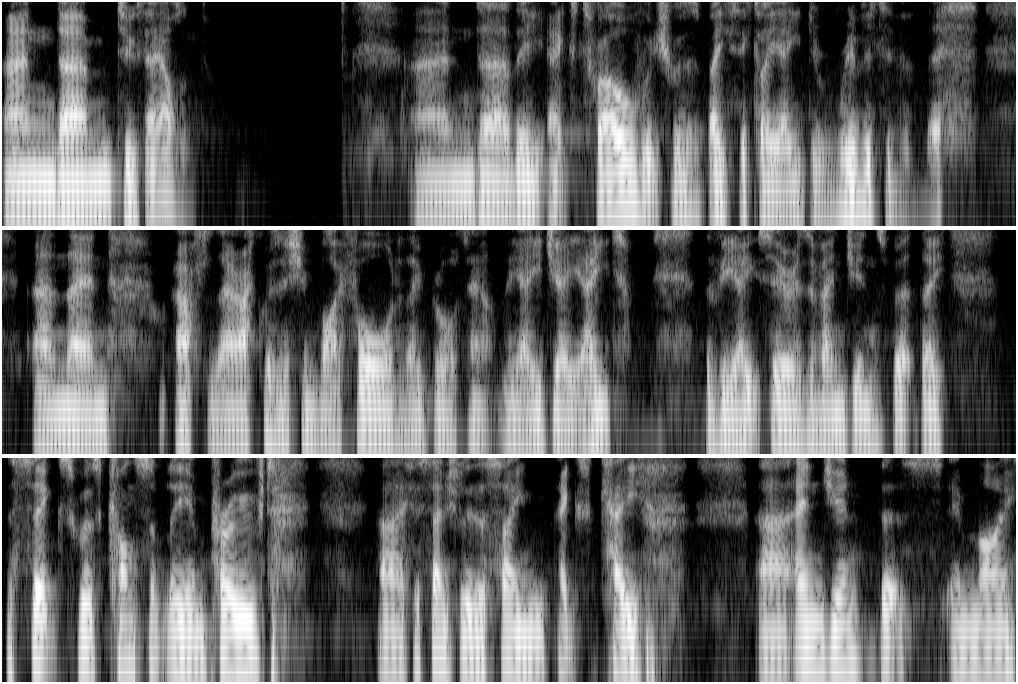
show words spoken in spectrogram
and um, 2000. And uh, the X12, which was basically a derivative of this, and then after their acquisition by Ford, they brought out the AJ8, the V8 series of engines, but they the 6 was constantly improved. Uh, it's essentially the same XK uh, engine that's in my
